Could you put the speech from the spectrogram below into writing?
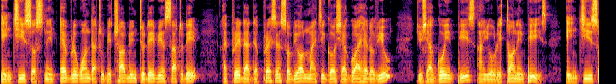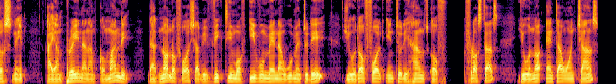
In Jesus' name, everyone that will be traveling today, being Saturday, I pray that the presence of the Almighty God shall go ahead of you. You shall go in peace and you'll return in peace. In Jesus' name, I am praying and I'm commanding that none of us shall be victim of evil men and women today. You will not fall into the hands of fraudsters. You will not enter one chance.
